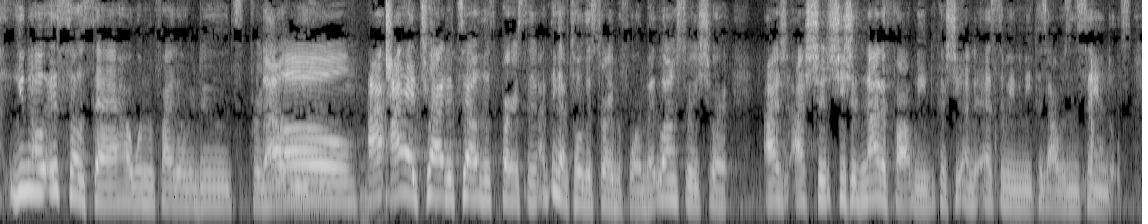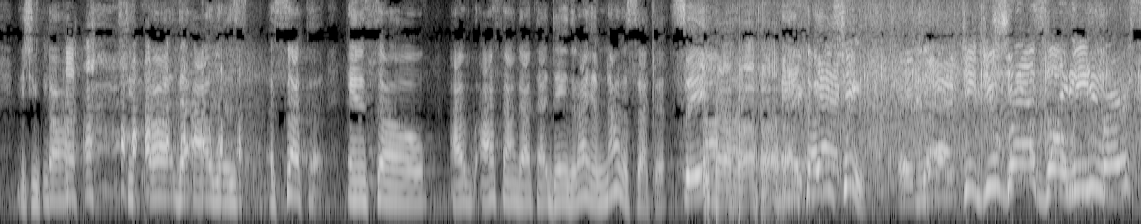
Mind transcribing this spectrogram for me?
You know, it's so sad how women fight over dudes for no Oh. reason. I, I had tried to tell this person, I think I've told this story before, but long story short, I, I should, she should not have fought me because she underestimated me because I was in sandals. And she thought, she thought that I was a sucker. And so I, I found out that day that I am not a sucker. See? Uh, and so did she. Exactly. Did you She grab the weed you. first?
